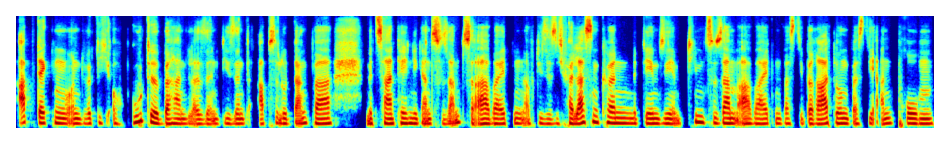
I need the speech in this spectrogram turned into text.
abdecken und wirklich auch gute Behandler sind. Die sind absolut dankbar, mit Zahntechnikern zusammenzuarbeiten, auf die sie sich verlassen können, mit dem sie im Team zusammenarbeiten, was die Beratung, was die Anproben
